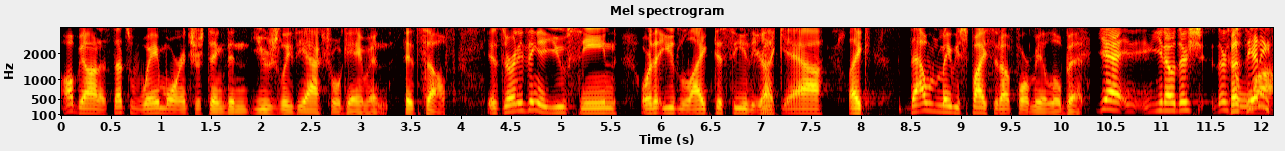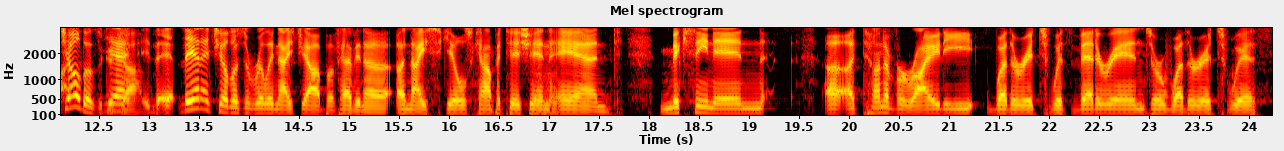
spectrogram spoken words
I'll be honest, that's way more interesting than usually the actual game in itself. Is there anything that you've seen or that you'd like to see that you're like, yeah, like that would maybe spice it up for me a little bit? Yeah, you know, there's there's 'Cause a the lot. NHL does a good yeah, job. The, the NHL does a really nice job of having a, a nice skills competition Mm-hmm. and mixing in a, a ton of variety, whether it's with veterans or whether it's with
